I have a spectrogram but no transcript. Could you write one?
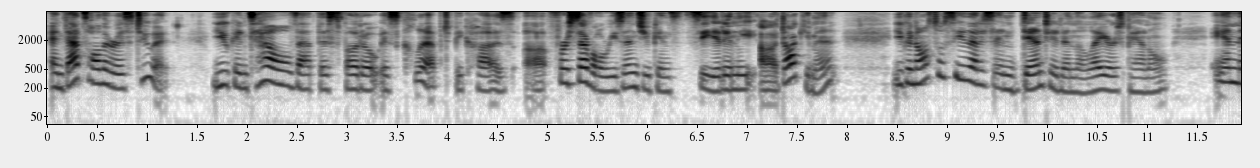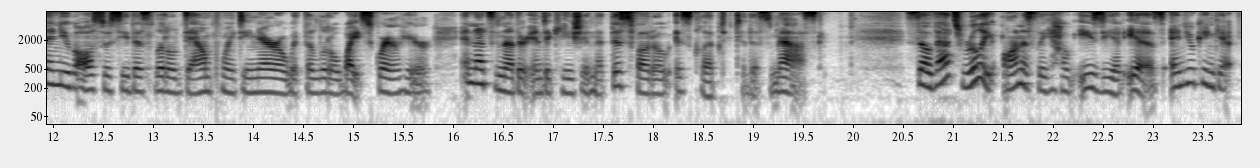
And that's all there is to it. You can tell that this photo is clipped because uh, for several reasons. You can see it in the uh, document. You can also see that it's indented in the layers panel. And then you also see this little down pointing arrow with the little white square here. And that's another indication that this photo is clipped to this mask. So that's really honestly how easy it is. And you can get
